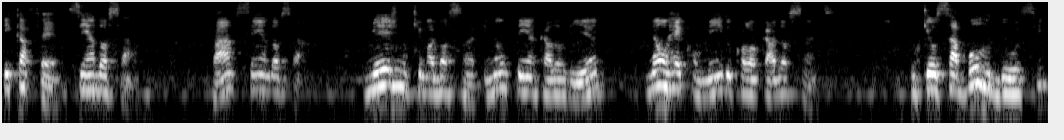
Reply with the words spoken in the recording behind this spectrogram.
e café, sem adoçar. Tá? Sem adoçar. Mesmo que uma adoçante não tenha caloria, não recomendo colocar adoçante. Porque o sabor doce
